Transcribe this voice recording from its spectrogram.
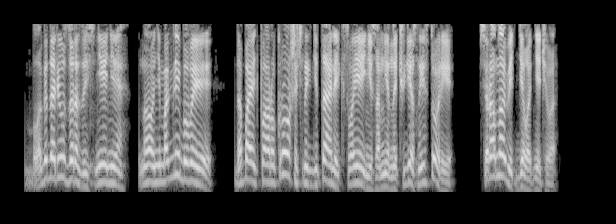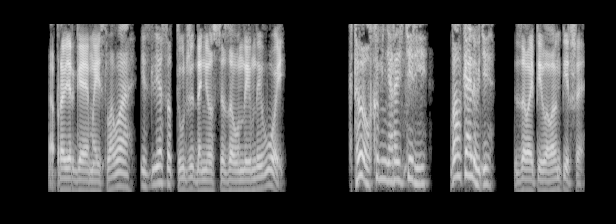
Благодарю за разъяснение, но не могли бы вы добавить пару крошечных деталей к своей, несомненно, чудесной истории? Все равно ведь делать нечего. Опровергая мои слова, из леса тут же донесся заунывный вой. «К толку меня раздери! Волколюди!» — завопила вампирша.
